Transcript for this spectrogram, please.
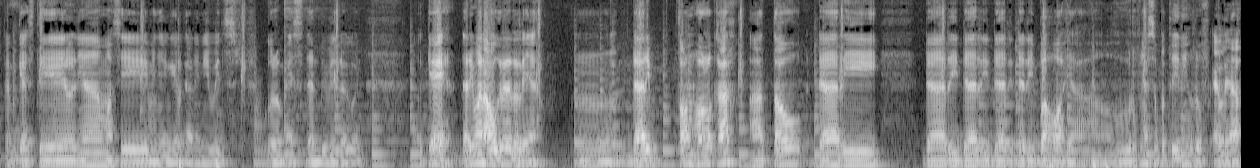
Dan castle-nya masih menjengkelkan ini Witch, Golem S dan Baby Dragon. Oke, dari mana upgradernya? hmm, dari town hall kah atau dari dari dari dari dari bawah ya hurufnya seperti ini huruf L ya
